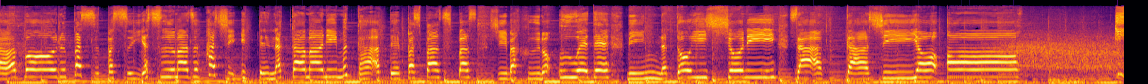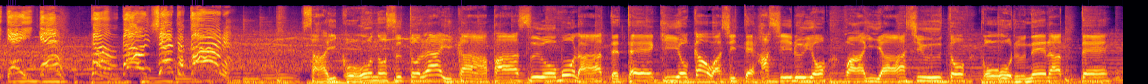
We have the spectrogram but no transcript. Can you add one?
ーボールパスパス休まず走って仲間に向かってパスパスパス芝生の上でみんなと一緒にサッカーしよう。いけいけゴーゴーシュートゴール。最高のストライカーパスをもらって敵をかわして走るよ。ファイヤーシュートゴール狙って。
